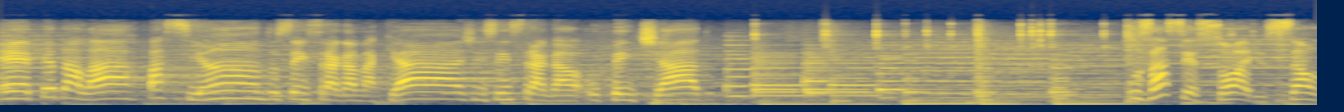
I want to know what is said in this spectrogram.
é pedalar, passeando, sem estragar a maquiagem, sem estragar o penteado. Os acessórios são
